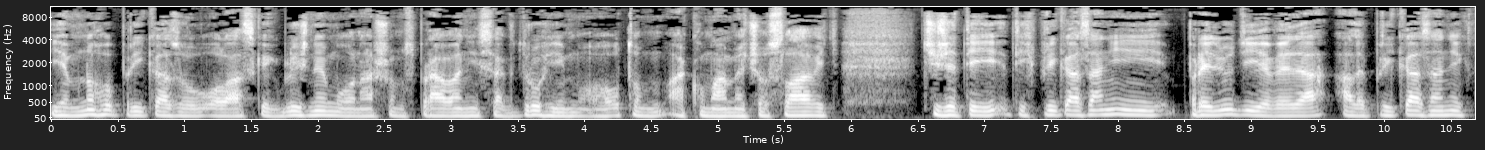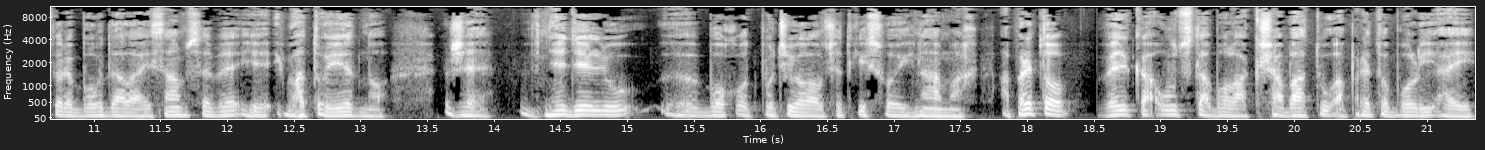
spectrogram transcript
Je mnoho príkazov o láske k bližnému, o našom správaní sa k druhým, o tom, ako máme čo sláviť. Čiže tých, tých prikázaní pre ľudí je veľa, ale prikázanie, ktoré Boh dal aj sám sebe, je iba to jedno, že v nedeľu e, Boh odpočíval od všetkých svojich námach. A preto veľká úcta bola k šabatu a preto boli aj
